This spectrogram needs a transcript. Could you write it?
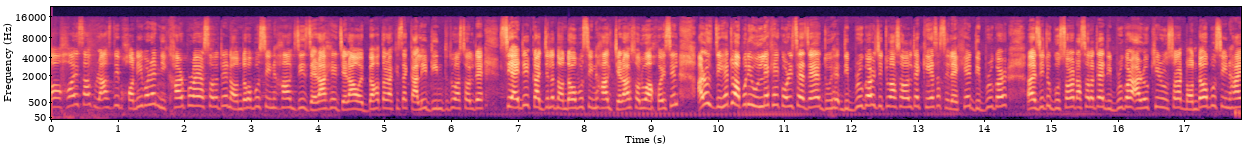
হয় চাওক ৰাজদীপ শনিবাৰে নিশাৰ পৰাই আচলতে নন্দবাবু সিনহাক যি জেৰা সেই জেৰা অব্যাহত ৰাখিছে। কালিৰ দিনটোতো আচলতে চি আই ডিৰ কাৰ্যালয়ত নন্দবাবু সিনহাক জেৰা চলোৱা হৈছিল। আৰু যিহেতু আপুনি উল্লেখে কৰিছে যে ডিব্ৰুগড় যিটো আচলতে কেছ আছিলে সেই ডিব্ৰুগড় যিটো গোচৰত আচলতে ডিব্ৰুগড় আৰক্ষীৰ ওচৰত নন্দবাবু সিনহাই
